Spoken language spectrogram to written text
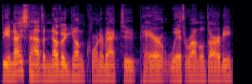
Be nice to have another young cornerback to pair with Ronald Darby.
